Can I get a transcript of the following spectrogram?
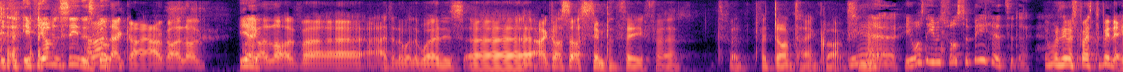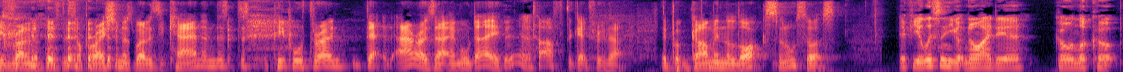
if, if you haven't seen this, I like that guy. I've got a lot of. Yeah. I've got a lot of. Uh, I don't know what the word is. Uh, I got sort of sympathy for for, for Dante and Clark's. you know? yeah, he wasn't even supposed to be here today. He wasn't even supposed to be there. He's running a business operation as well as he can, and there's just people throwing de- arrows at him all day. Yeah. Tough to get through that. They put gum in the locks and all sorts. If you're listening, you got no idea. Go and look up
